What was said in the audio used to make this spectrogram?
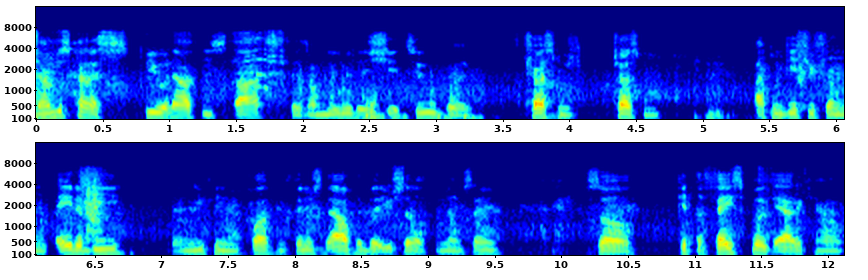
Now I'm just kind of spewing out these thoughts because I'm new to this shit too, but trust me, trust me, I can get you from A to B, and you can fucking finish the alphabet yourself. You know what I'm saying? So get the Facebook ad account,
